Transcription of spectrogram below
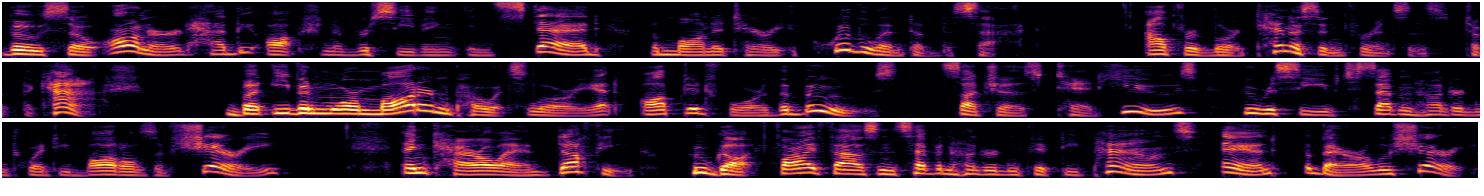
those so honoured had the option of receiving instead the monetary equivalent of the sack. Alfred Lord Tennyson, for instance, took the cash. But even more modern poets laureate opted for the booze, such as Ted Hughes, who received 720 bottles of sherry, and Carol Ann Duffy, who got 5,750 pounds and the barrel of sherry.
